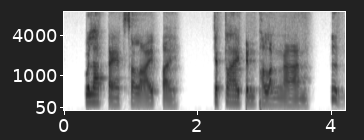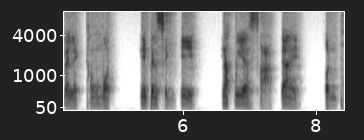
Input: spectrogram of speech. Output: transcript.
ๆ เวลาแตกสลายไป จะกลายเป็นพลังงานคลื่นแม่เหล็กทั้งหมด นี่เป็นสิ่งที่นักวิทยาศาสตร์ได้ค้นพ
